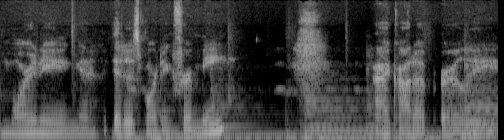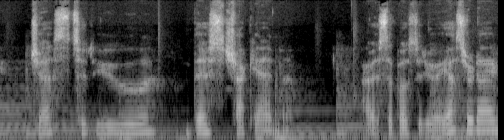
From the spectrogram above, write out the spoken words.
morning. It is morning for me. I got up early just to do this check in. I was supposed to do it yesterday,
